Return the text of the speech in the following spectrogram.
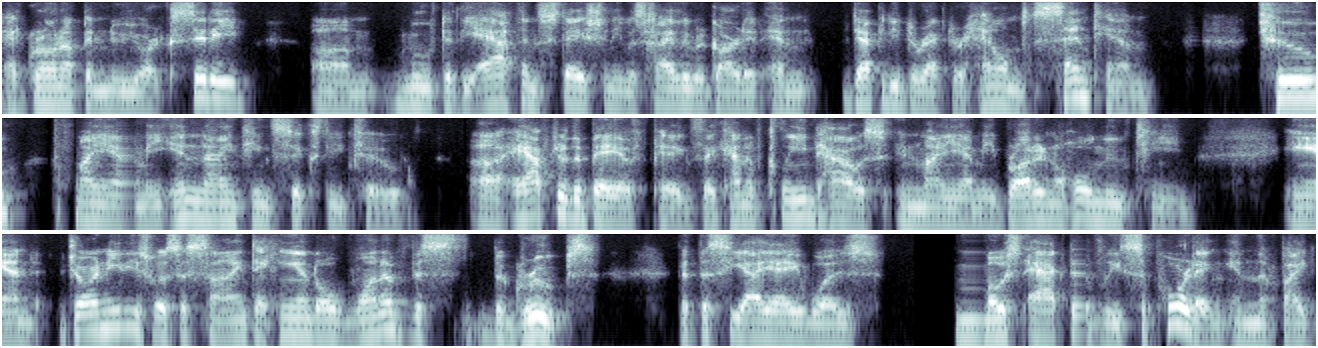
had grown up in New York City, um, moved to the Athens station. He was highly regarded, and Deputy Director Helms sent him to Miami in 1962 uh, after the Bay of Pigs. They kind of cleaned house in Miami, brought in a whole new team. And Joannides was assigned to handle one of the, the groups that the CIA was most actively supporting in the fight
